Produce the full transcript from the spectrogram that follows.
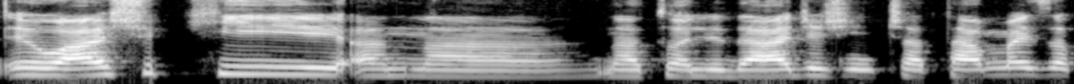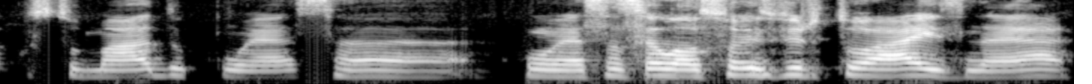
Eu acho que a, na, na atualidade a gente já está mais acostumado com, essa, com essas relações virtuais, né?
